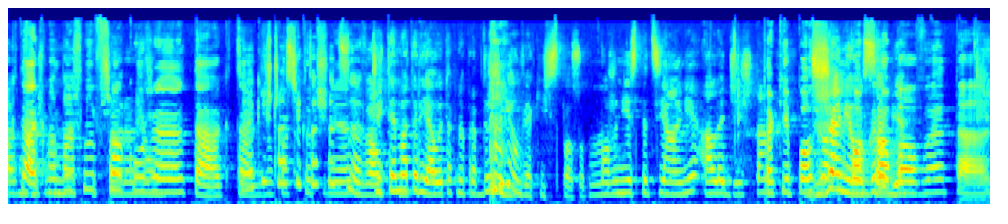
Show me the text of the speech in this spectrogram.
przykład. tak, no byliśmy matki w szoku, Paryżu. że tak, Co tak. jakiś że czas się ktoś odzywał. Czyli te materiały tak naprawdę żyją w jakiś sposób. Może nie specjalnie, ale gdzieś tam Takie poza, drzemią sobie. pogrobowe, tak,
